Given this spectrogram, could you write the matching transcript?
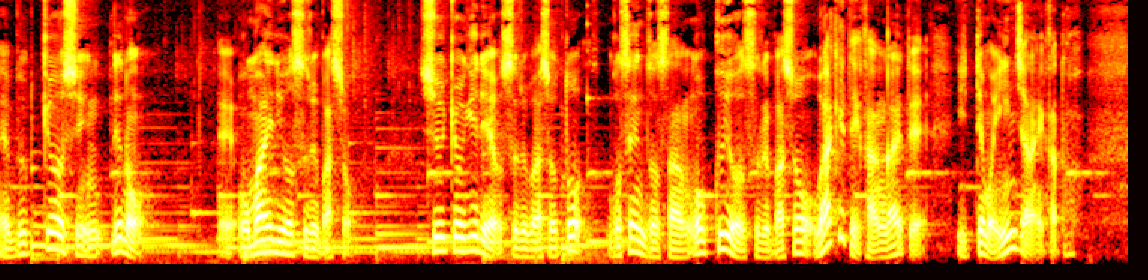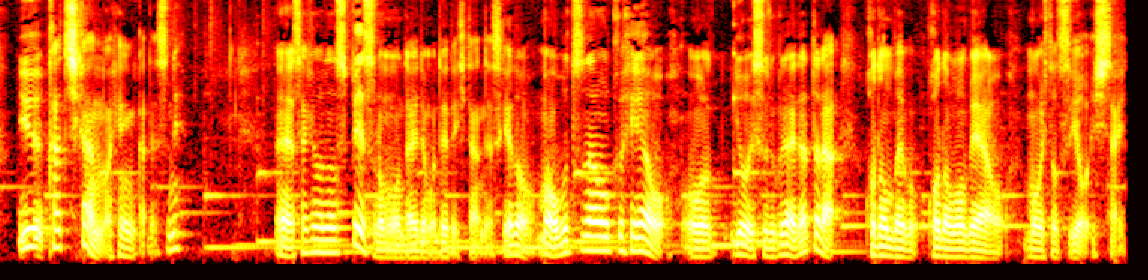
仏教心でのお参りをする場所宗教儀礼をする場所とご先祖さんを供養する場所を分けて考えていってもいいんじゃないかと。いう価値観の変化ですね。え先ほどのスペースの問題でも出てきたんですけど、まあ、お仏壇を置く部屋を用意するぐらいだったら子供子供部屋をもう一つ用意したい、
